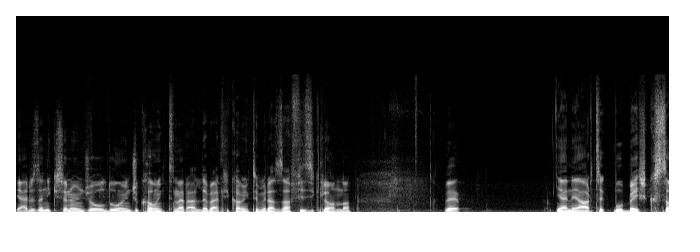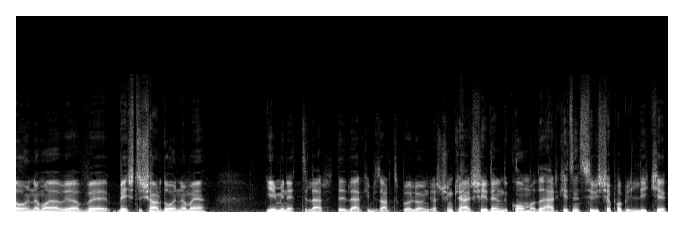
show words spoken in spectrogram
yani Ariza'nın iki sene önce olduğu oyuncu Covington herhalde. Belki Covington biraz daha fizikli ondan. Ve yani artık bu 5 kısa oynamaya veya ve 5 dışarıda oynamaya yemin ettiler. Dediler ki biz artık böyle oynayacağız. Çünkü her şeyi denedik olmadı. Herkesin switch yapabildiği ki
